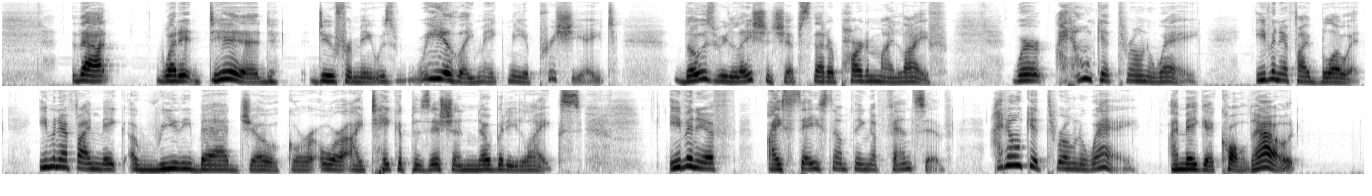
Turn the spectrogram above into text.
that what it did do for me was really make me appreciate those relationships that are part of my life where I don't get thrown away, even if I blow it, even if I make a really bad joke or, or I take a position nobody likes, even if I say something offensive, I don't get thrown away. I may get called out,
